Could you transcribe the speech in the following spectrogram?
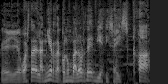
que llegó a estar en la mierda con un valor de 16k.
